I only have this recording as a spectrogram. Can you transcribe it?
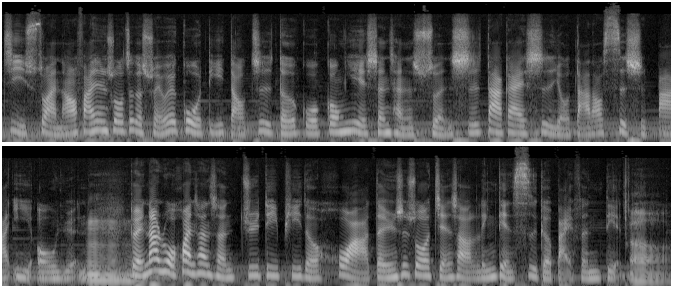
计算，然后发现说这个水位过低导致德国工业生产的损失大概是有达到四十八亿欧元。嗯嗯。对，那如果换算成 GDP 的话，等于是说减少零点四个百分点。啊、哦。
